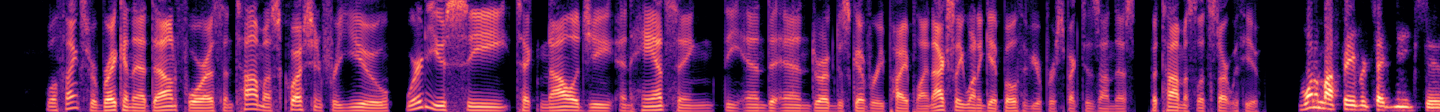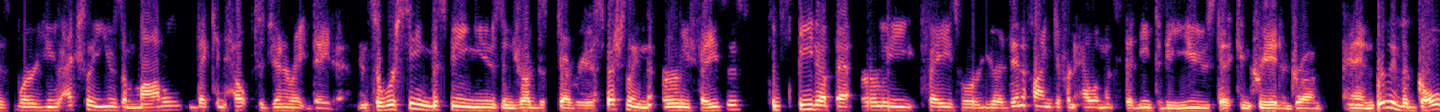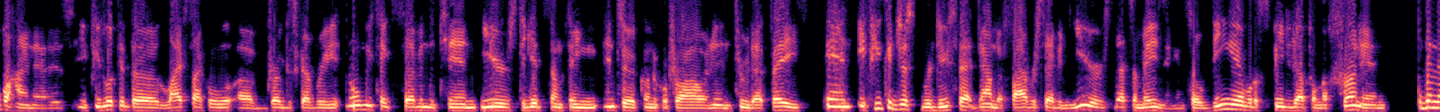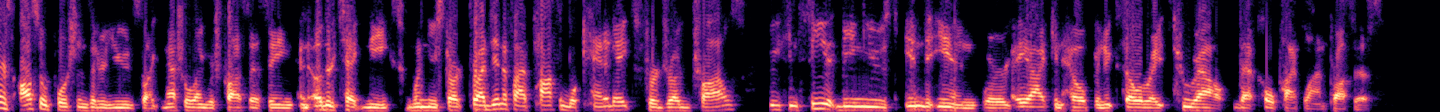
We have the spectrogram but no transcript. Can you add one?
Well, thanks for breaking that down for us. And Thomas, question for you. Where do you see technology enhancing the end to end drug discovery pipeline? I actually want to get both of your perspectives on this. But Thomas, let's start with you. One of my favorite techniques is where you actually use a model that can help to generate data. And so we're seeing this being used in drug discovery, especially in the early phases, to speed up that early phase where you're identifying different elements that need to be used that can create a drug. And really the goal behind that is if you look at the life cycle of drug discovery, it normally takes seven to 10 years to get something into a clinical trial and then through that phase. And if you could just reduce that down to five or seven years, that's amazing. And so being able to speed it up on the front end but then there's also portions that are used like natural language processing and other techniques when you start to identify possible candidates for drug trials. You can see it being used end to end where AI can help and accelerate throughout that whole pipeline process.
